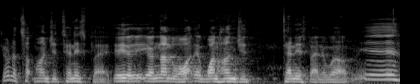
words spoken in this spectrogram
You're on the top 100 tennis players. You're, number one, 100 tennis player in the world. Yeah.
